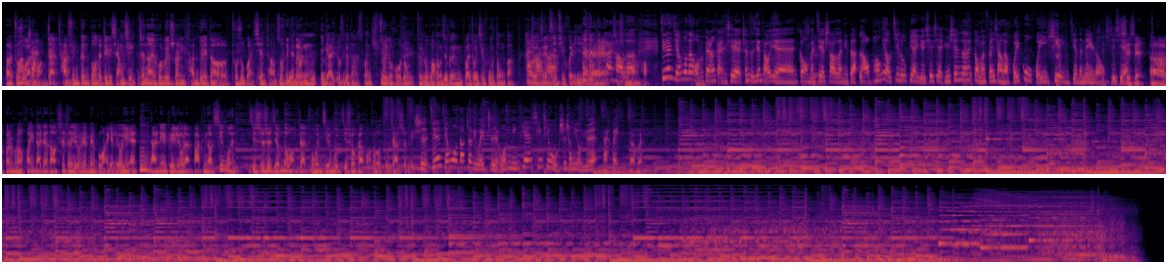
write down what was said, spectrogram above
呃，图书馆的网站查询更多的这个详情。陈导演会不会率领团队到图书馆现场做一我？们应该有这个打算去做一个活动做一个活动，就跟观众一起互动吧，太好了这个集体回忆。哎 太好了好！今天节目呢，我们非常感谢陈子坚导演跟我们介绍了你的老朋友纪录片，也谢谢于先生跟我们分享了回顾回忆电影节的内容，谢谢。谢谢。呃，观众朋友，欢迎大家到《师城有约》面部网页留言。嗯，当然你也可以浏览八频道新闻及时事节目的网站，重温节目以及收看网络独家视频。是，今天节目到这里为止，我们明天星期五师承有约再会。再会。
